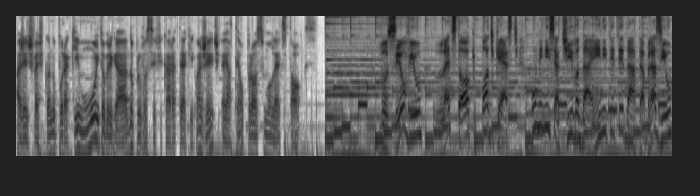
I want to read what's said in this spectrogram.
A gente vai ficando por aqui. Muito obrigado por você ficar até aqui com a gente e até o próximo Let's Talks. Você ouviu Let's Talk Podcast, uma iniciativa da NTT Data Brasil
